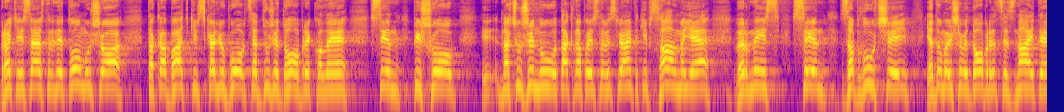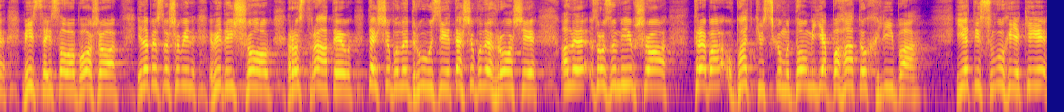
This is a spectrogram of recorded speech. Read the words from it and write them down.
браті і сестри, не тому, що така батьківська любов це дуже добре, коли син пішов на чужину, так написано, ви співаєте, такі псалми є. Вернись, син заблудший. Я думаю, що ви добре це знаєте, місце і слово Божого. І написано, що він відійшов, розтратив те, що були друзі, те, що були гроші, але зрозумів, що треба у батьківському домі є багато хліба. Є ті слуги, які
